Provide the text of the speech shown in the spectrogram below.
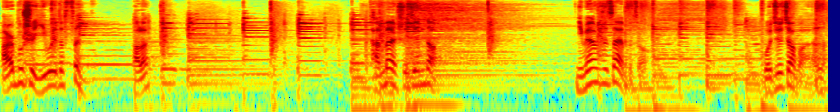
而不是一味的愤怒。好了，谈判时间到，你们要是再不走，我就叫保安了。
